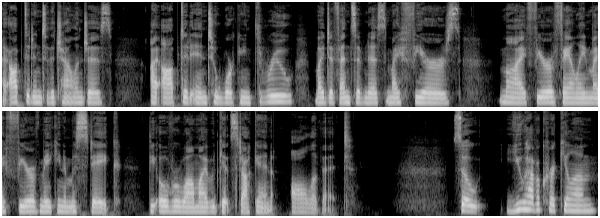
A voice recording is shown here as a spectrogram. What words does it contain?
I opted into the challenges. I opted into working through my defensiveness, my fears, my fear of failing, my fear of making a mistake, the overwhelm I would get stuck in, all of it. So you have a curriculum,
